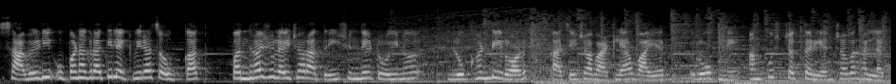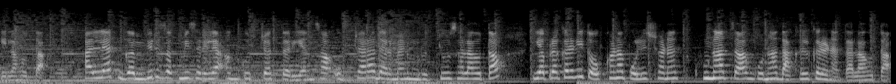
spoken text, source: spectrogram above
सावेडी उपनगरातील एकविरा चौकात पंधरा जुलैच्या रात्री शिंदे टोळीनं लोखंडी रॉड काचेच्या बाटल्या वायर रोपने अंकुश चत्तर यांच्यावर हल्ला केला होता. हल्ल्यात गंभीर जखमी झालेल्या अंकुश चत्तर यांचा उपचारादरम्यान मृत्यू झाला होता. या प्रकरणी तोफखाना पोलीस ठाण्यात खुनाचा गुन्हा दाखल करण्यात आला होता.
